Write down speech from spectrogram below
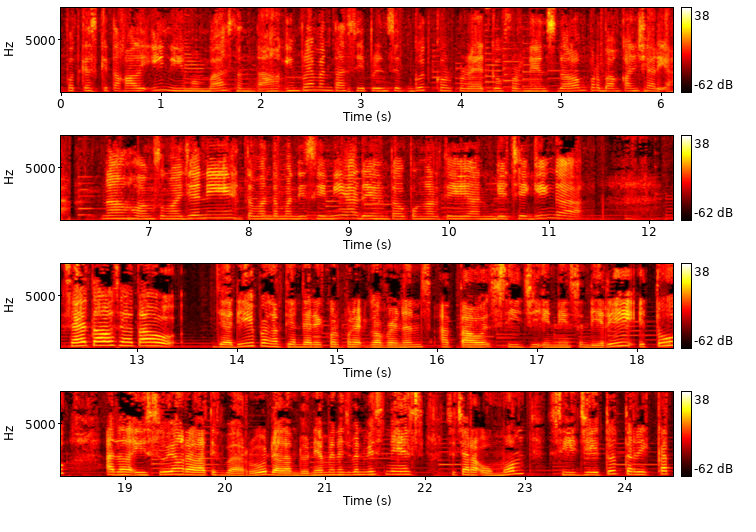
Podcast kita kali ini membahas tentang implementasi prinsip good corporate governance dalam perbankan syariah Nah langsung aja nih teman-teman di sini ada yang tahu pengertian GCG nggak? Saya tahu, saya tahu. Jadi pengertian dari corporate governance atau CG ini sendiri itu adalah isu yang relatif baru dalam dunia manajemen bisnis. Secara umum, CG itu terikat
